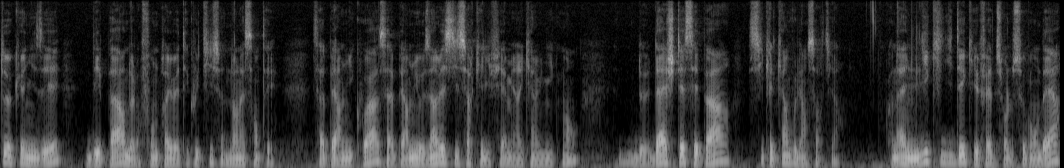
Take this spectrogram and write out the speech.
tokenisé départ de leur fonds de private equity dans la santé. Ça a permis quoi? Ça a permis aux investisseurs qualifiés américains uniquement d'acheter ces parts si quelqu'un voulait en sortir. Donc on a une liquidité qui est faite sur le secondaire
